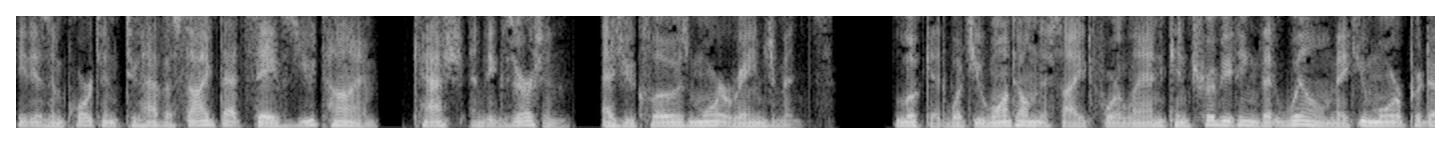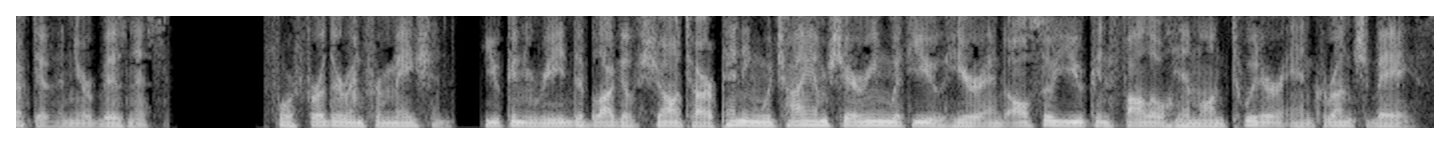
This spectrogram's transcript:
it is important to have a site that saves you time, cash and exertion, as you close more arrangements. Look at what you want on the site for land contributing that will make you more productive in your business. For further information, you can read the blog of Sean Tarpenning which I am sharing with you here and also you can follow him on Twitter and Crunchbase.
